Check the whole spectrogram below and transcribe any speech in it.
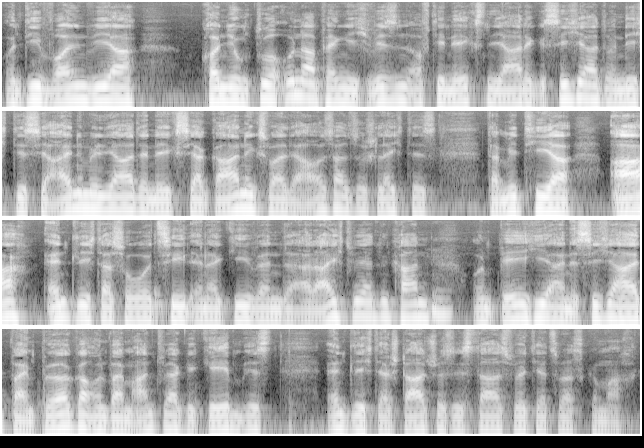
und die wollen wir konjunkturunabhängig wissen, auf die nächsten Jahre gesichert und nicht dieses Jahr eine Milliarde, nächstes Jahr gar nichts, weil der Haushalt so schlecht ist, damit hier A, endlich das hohe Ziel Energiewende erreicht werden kann mhm. und B, hier eine Sicherheit beim Bürger und beim Handwerk gegeben ist. Endlich der Startschuss ist da, es wird jetzt was gemacht.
